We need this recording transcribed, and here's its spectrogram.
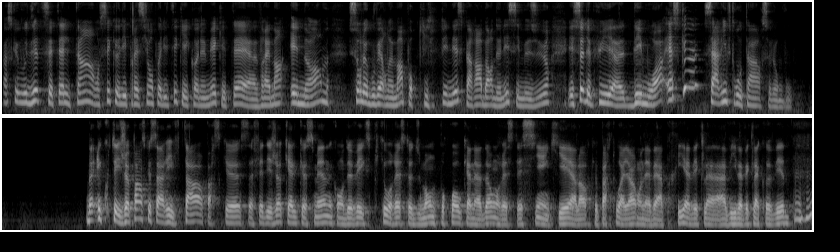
Parce que vous dites c'était le temps. On sait que les pressions politiques et économiques étaient euh, vraiment énormes sur le gouvernement pour qu'il finisse par abandonner ces mesures, et ce depuis euh, des mois. Est-ce que ça arrive trop tard, selon vous? Bien, écoutez, je pense que ça arrive tard parce que ça fait déjà quelques semaines qu'on devait expliquer au reste du monde pourquoi au Canada on restait si inquiet alors que partout ailleurs on avait appris avec à vivre avec la COVID. Mm-hmm.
